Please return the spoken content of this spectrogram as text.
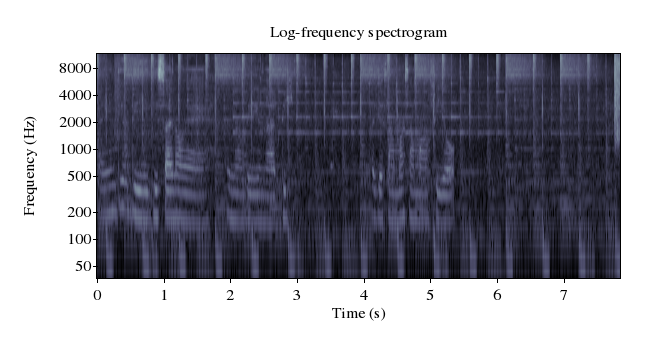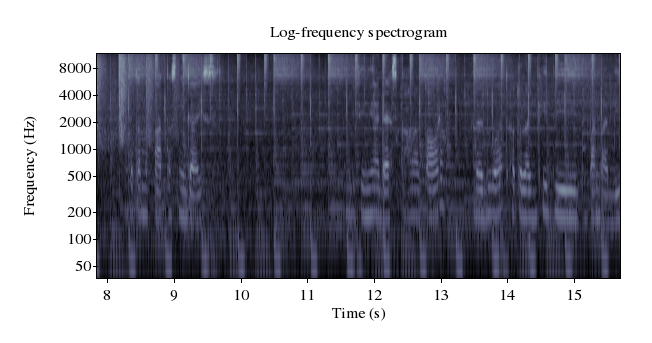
Nah, ini dia didesain oleh Rinaldi Yunardi kerjasama sama Vio kita mau ke atas nih guys di sini ada eskalator ada dua satu lagi di depan tadi.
